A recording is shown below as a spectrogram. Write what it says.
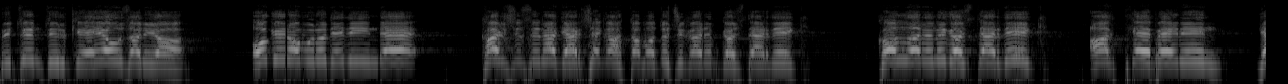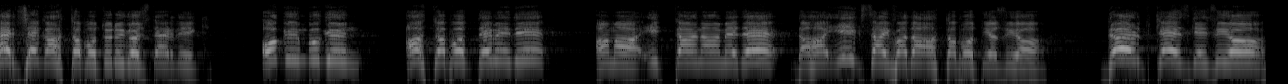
bütün Türkiye'ye uzanıyor. O gün o bunu dediğinde karşısına gerçek ahtapotu çıkarıp gösterdik. Kollarını gösterdik. AKP'nin gerçek ahtapotunu gösterdik. O gün bugün ahtapot demedi ama iddianamede daha ilk sayfada ahtapot yazıyor. Dört kez geziyor,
